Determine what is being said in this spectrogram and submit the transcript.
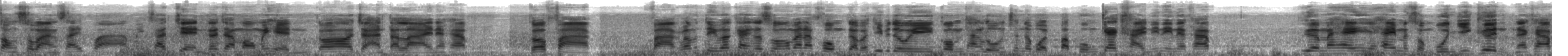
ส่องสว่างซ้ายขวาไม่ชัดเจนก็จะมองไม่เห็นก็จะอันตรายนะครับ ก็ฝากฝากรัฐมนตรีว่าการกระทรวงคมนาคมกับอธิบดีกรมทางหลวงชนบทปรับปรุงแก้ไขนิดนึงนะครับ เพื่อไม่ให้ให้มันสมบูรณ์ยิ่งขึ้นนะครับ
